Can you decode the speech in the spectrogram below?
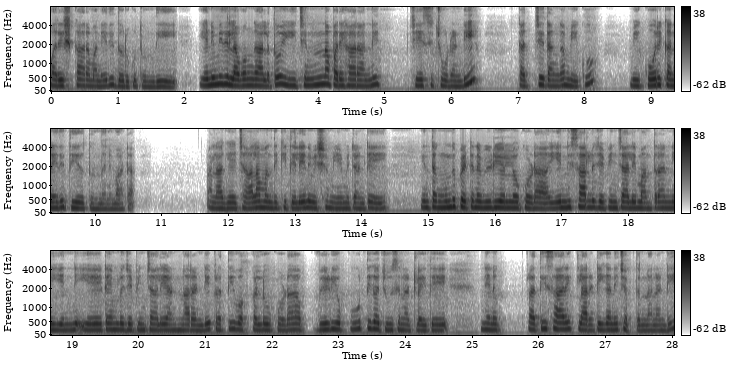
పరిష్కారం అనేది దొరుకుతుంది. ఎనిమిది లవంగాలతో ఈ చిన్న పరిహారాన్ని చేసి చూడండి. ఖచ్చితంగా మీకు మీ కోరిక అనేది తీరుతుందనమాట అలాగే చాలామందికి తెలియని విషయం ఏమిటంటే ఇంతకు ముందు పెట్టిన వీడియోల్లో కూడా ఎన్నిసార్లు జపించాలి మంత్రాన్ని ఎన్ని ఏ టైంలో జపించాలి అంటున్నారండి. ప్రతి ఒక్కళ్ళు కూడా వీడియో పూర్తిగా చూసినట్లయితే నేను ప్రతిసారి క్లారిటీగానే చెప్తున్నానండి.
